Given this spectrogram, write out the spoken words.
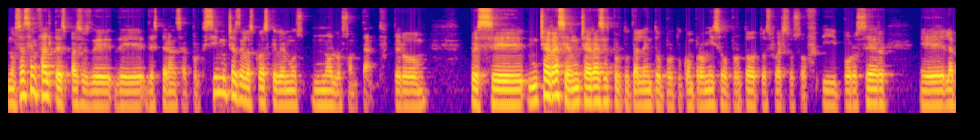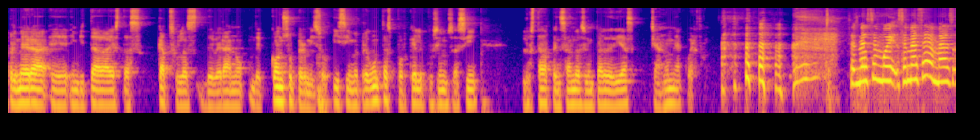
nos hacen falta espacios de, de, de esperanza, porque sí, muchas de las cosas que vemos no lo son tanto, pero pues eh, muchas gracias, muchas gracias por tu talento, por tu compromiso, por todo tu esfuerzo, Sof, y por ser eh, la primera eh, invitada a estas cápsulas de verano de Con su permiso. Y si me preguntas por qué le pusimos así, lo estaba pensando hace un par de días, ya no me acuerdo. se me hace muy, se me hace además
